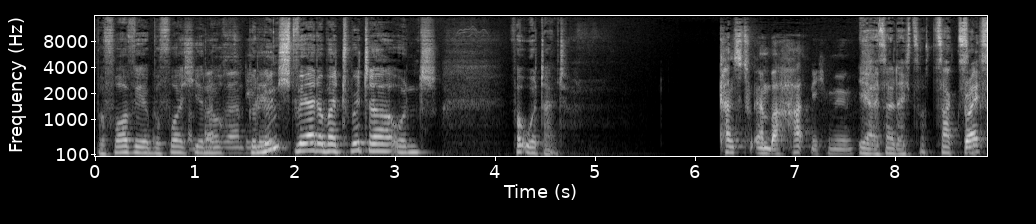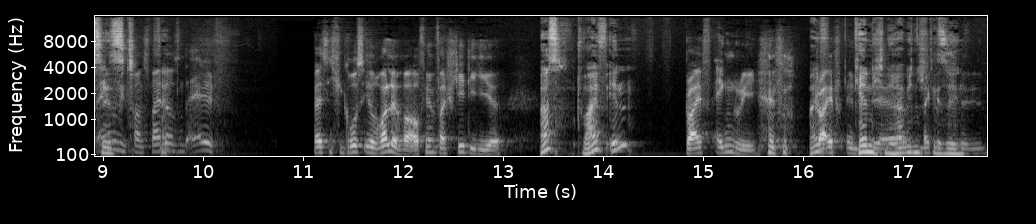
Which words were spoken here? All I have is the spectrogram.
Bevor wir, bevor ich hier noch gelünscht werde bei Twitter und verurteilt. Kannst du Amber Hart nicht mögen? Ja, ist halt echt so. Zack, Drive Angry von 2011. Ich weiß nicht, wie groß ihre Rolle war. Auf jeden Fall steht die hier. Was? Drive-In? Drive Angry. Drive-In. Kenn ich nicht, habe ich nicht gesehen.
